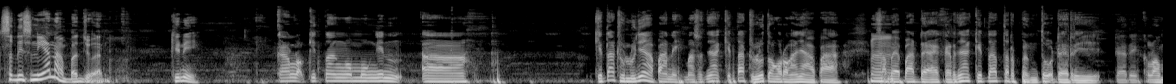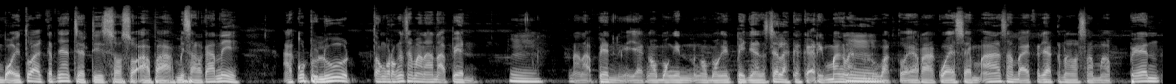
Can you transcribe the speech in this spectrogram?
seni-senian apa Juan? Gini, kalau kita ngomongin eh kita dulunya apa nih? Maksudnya kita dulu tongkrongannya apa? Sampai pada akhirnya kita terbentuk dari dari kelompok itu akhirnya jadi sosok apa? Misalkan nih, aku dulu tongkrongnya sama anak-anak band. Hmm. Anak band ya ngomongin ngomongin bandnya saja lah gagak rimang lah dulu waktu era aku SMA sampai akhirnya kenal sama band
